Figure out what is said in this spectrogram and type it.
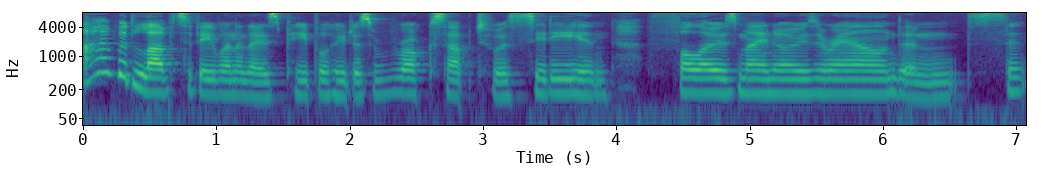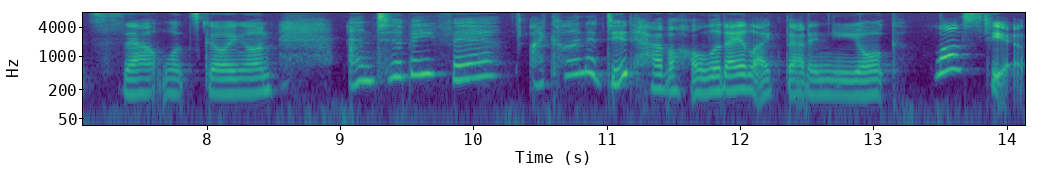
I would love to be one of those people who just rocks up to a city and follows my nose around and senses out what's going on. And to be fair, I kind of did have a holiday like that in New York last year.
